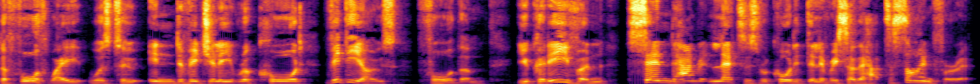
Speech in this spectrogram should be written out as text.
The fourth way was to individually record videos for them. You could even send handwritten letters, recorded delivery, so they had to sign for it.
